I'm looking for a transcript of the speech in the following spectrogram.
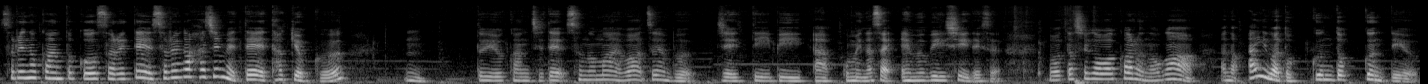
それの監督をされてそれが初めて他局、うん、という感じでその前は全部 JTB あごめんなさい MBC です。私が分かるのが「あの愛はドックンドックン」っていう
